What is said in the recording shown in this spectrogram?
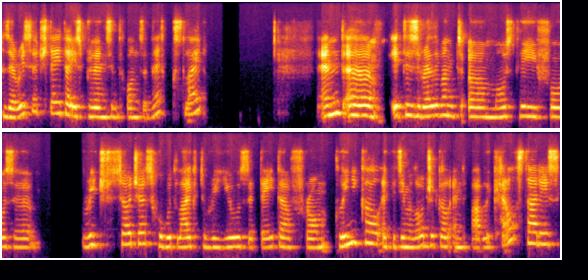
the research data is presented on the next slide. And um, it is relevant mostly for the researchers who would like to reuse the data from clinical, epidemiological, and public health studies.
